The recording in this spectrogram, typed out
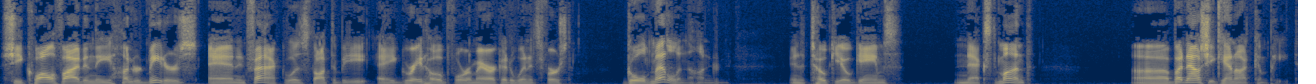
She qualified in the 100 meters and, in fact, was thought to be a great hope for America to win its first gold medal in the 100 in the Tokyo Games next month. Uh, but now she cannot compete.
